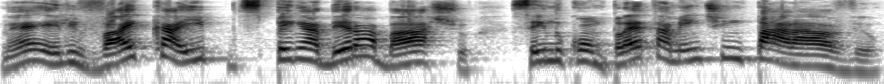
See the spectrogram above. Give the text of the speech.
Né? Ele vai cair despenhadeiro abaixo, sendo completamente imparável.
